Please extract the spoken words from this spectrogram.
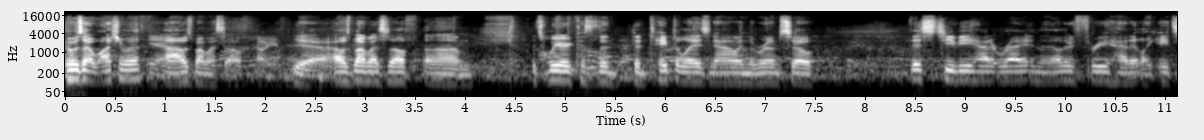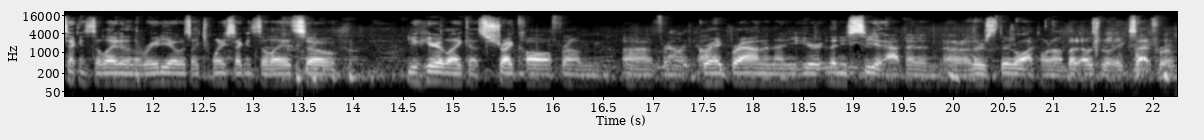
Who was I watching with? Yeah, uh, I was by myself. Oh yeah. Yeah, I was by myself. Um, it's weird because the the tape delays now in the room, so this TV had it right, and the other three had it like eight seconds delayed, and then the radio was like 20 seconds delayed. So you hear like a strike call from uh, from Greg Brown, and then you hear then you see it happen, and I don't know. There's there's a lot going on, but I was really excited for him.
